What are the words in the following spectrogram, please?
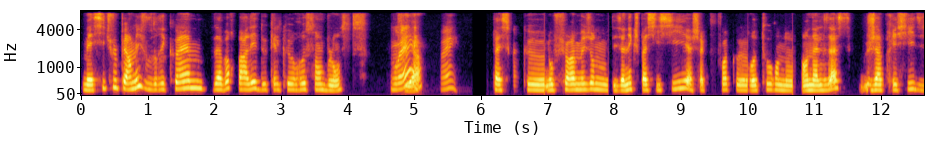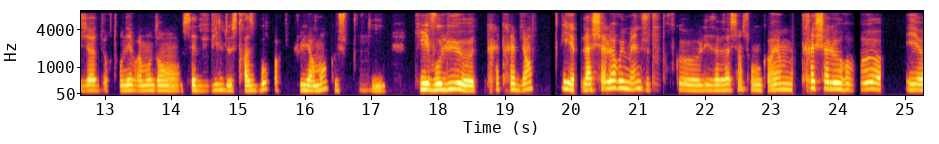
Mais si tu le permets, je voudrais quand même d'abord parler de quelques ressemblances. Ouais, ouais. Parce que au fur et à mesure des années que je passe ici, à chaque fois que je retourne en Alsace, j'apprécie déjà de retourner vraiment dans cette ville de Strasbourg particulièrement que je, mm. qui, qui évolue euh, très très bien. Et la chaleur humaine, je trouve les Alsaciens sont quand même très chaleureux et euh,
